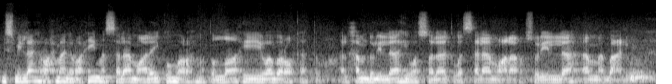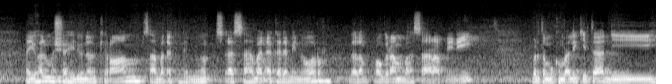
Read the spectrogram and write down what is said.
Bismillahirrahmanirrahim. Assalamualaikum warahmatullahi wabarakatuh. Alhamdulillah wassalatu wassalamu ala Rasulillah amma ba'du. Ayuhal musyahidun al-kiram, sahabat Akademi Nur, eh, sahabat Akademi Nur dalam program bahasa Arab ini bertemu kembali kita di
